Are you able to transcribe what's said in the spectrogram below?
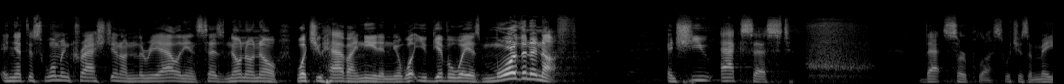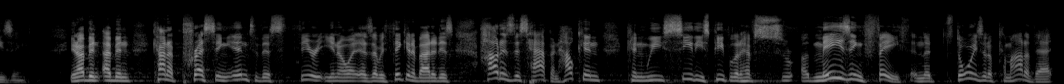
And yet, this woman crashed in on the reality and says, No, no, no. What you have, I need. And what you give away is more than enough. And she accessed that surplus, which is amazing. You know, I've been, I've been kind of pressing into this theory, you know, as I was thinking about it, is how does this happen? How can, can we see these people that have amazing faith and the stories that have come out of that?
